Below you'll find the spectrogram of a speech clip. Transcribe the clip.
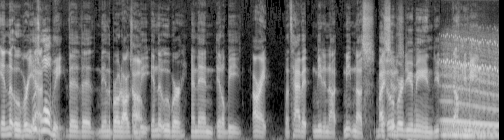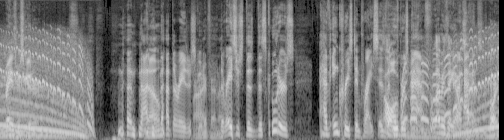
in the Uber. Yeah, Who's will be? the the me and the Bro Dogs will Oh. be in the Uber, and then it'll be all right. Let's have it meeting us. Meeting us By as soon Uber, do you mean you, you mean Razor scooter? not No? not the Razor scooter. right, fair enough. the Razor the, the scooters have increased in price as the Oh, Ubers have. Well, everything else haven't. of course.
